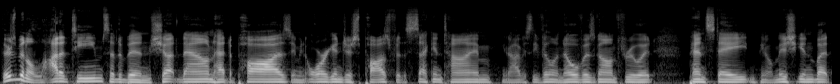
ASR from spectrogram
there's been a lot of teams that have been shut down, had to pause. I mean, Oregon just paused for the second time. You know, obviously Villanova's gone through it, Penn State, you know, Michigan, but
